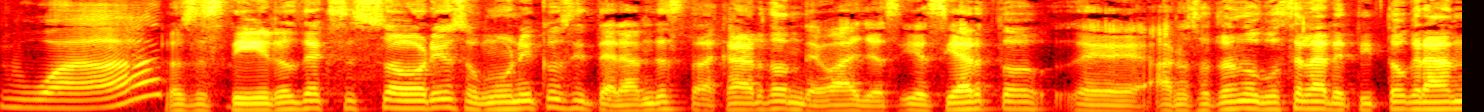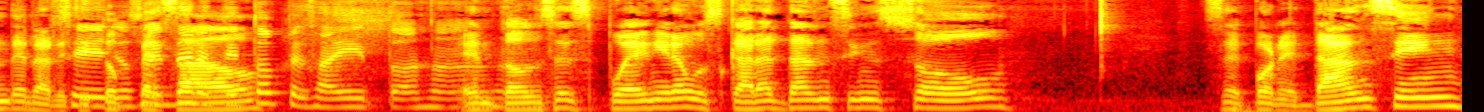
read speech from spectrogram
What? Los estilos de accesorios son únicos y te harán destacar donde vayas. Y es cierto, eh, a nosotros nos gusta el aretito grande, el Sí, aretito yo soy de pesado. aretito pesadito. Ajá, ajá. Entonces pueden ir a buscar a Dancing Soul. Se pone Dancing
